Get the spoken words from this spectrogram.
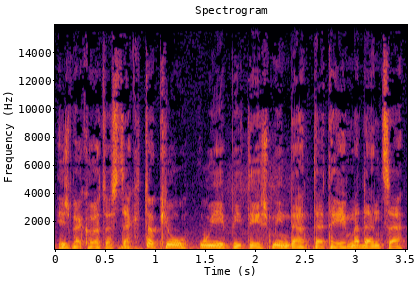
és beköltöztek. Tök jó, új építés, minden, tetején medence,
